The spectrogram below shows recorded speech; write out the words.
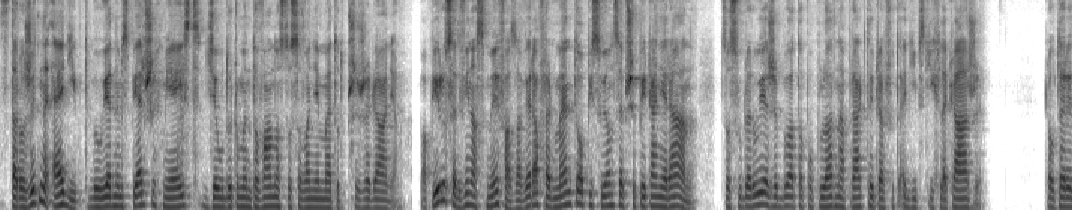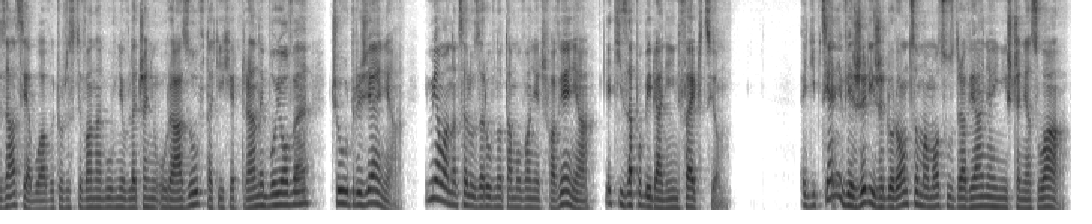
Starożytny Egipt był jednym z pierwszych miejsc, gdzie udokumentowano stosowanie metod przyżegania. Papirus Edwina Smytha zawiera fragmenty opisujące przypiekanie ran, co sugeruje, że była to popularna praktyka wśród egipskich lekarzy. Kauteryzacja była wykorzystywana głównie w leczeniu urazów, takich jak rany bojowe czy ugryzienia i miała na celu zarówno tamowanie trwawienia, jak i zapobieganie infekcjom. Egipcjanie wierzyli, że gorąco ma moc uzdrawiania i niszczenia zła,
